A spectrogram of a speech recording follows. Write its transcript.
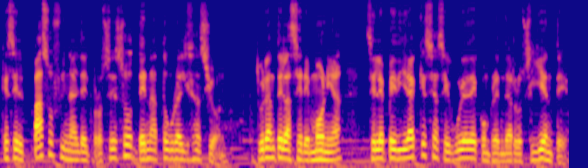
que es el paso final del proceso de naturalización. Durante la ceremonia, se le pedirá que se asegure de comprender lo siguiente.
